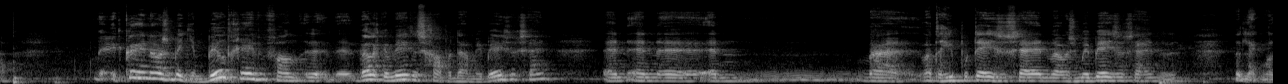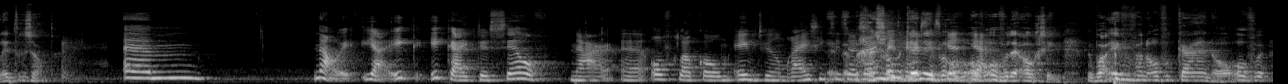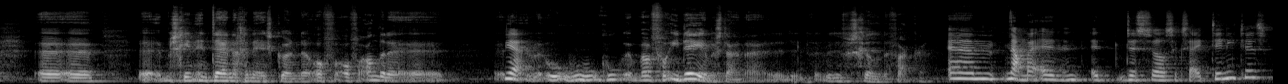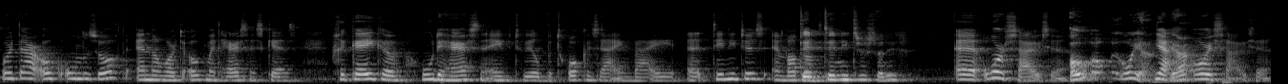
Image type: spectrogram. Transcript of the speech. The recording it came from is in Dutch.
Kun je nou eens een beetje een beeld geven van eh, eh, welke wetenschappen daarmee bezig zijn? En, en, en waar, wat de hypotheses zijn, waar we ze mee bezig zijn? Eh, Dat lijkt me wel interessant. Ehm, nou ja, ik, ik kijk dus zelf naar eh, of glaucoom eventueel een breinziekte Eh, zou we gaan zijn zo met meteen even over, over, Ja. over de oogziekte. Ik wou even van over KNO, over misschien interne geneeskunde of, of andere. Ja. hoe, hoe, hoe, wat voor ideeën bestaan daar, de, de- de verschillende vakken? Ehm, nou, maar en, dus zoals ik zei, tinnitus wordt daar ook onderzocht. En dan wordt ook met hersenscans gekeken hoe de hersenen eventueel betrokken zijn bij eh, tinnitus. En wat Tin- dat, Tinnitus, dat is? eh, oorsuizen. Oh, oh, oh ja. Ja, ja. oorsuizen.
